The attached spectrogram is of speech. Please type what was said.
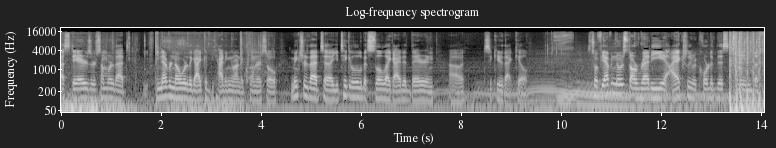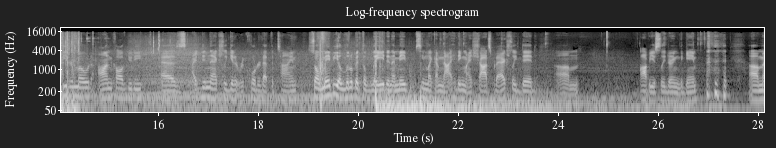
a stairs or somewhere that you never know where the guy could be hiding around a corner. So make sure that uh, you take it a little bit slow like I did there and uh, secure that kill. So if you haven't noticed already, I actually recorded this in the theater mode on Call of Duty as I didn't actually get it recorded at the time. So maybe a little bit delayed and it may seem like I'm not hitting my shots, but I actually did, um, obviously during the game. um,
